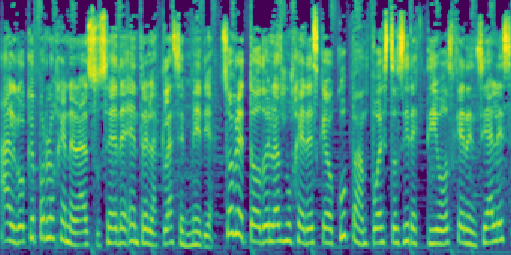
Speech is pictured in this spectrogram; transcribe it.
algo que por lo general sucede entre la clase media, sobre todo en las mujeres que ocupan puestos directivos, gerenciales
